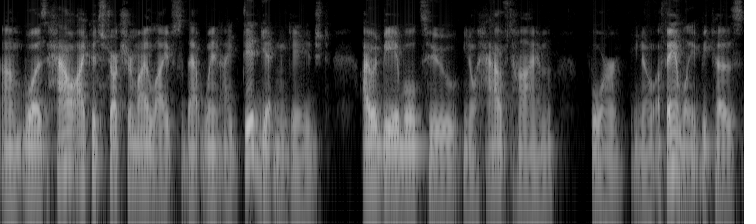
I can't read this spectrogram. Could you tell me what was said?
um, was how I could structure my life so that when I did get engaged, I would be able to, you know, have time for, you know, a family because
